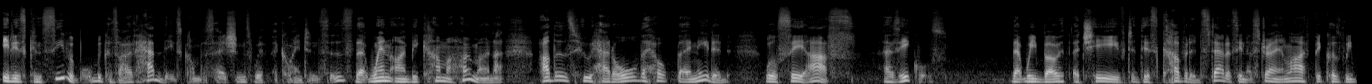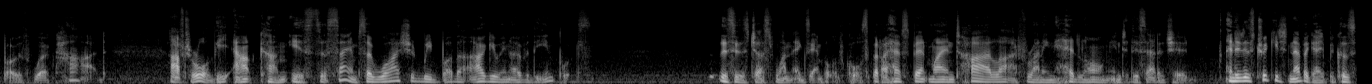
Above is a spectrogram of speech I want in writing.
It is conceivable, because I've had these conversations with acquaintances, that when I become a homeowner, others who had all the help they needed will see us as equals that we both achieved this coveted status in Australian life because we both worked hard. After all, the outcome is the same, so why should we bother arguing over the inputs? This is just one example, of course, but I have spent my entire life running headlong into this attitude. And it is tricky to navigate because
